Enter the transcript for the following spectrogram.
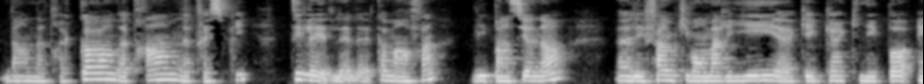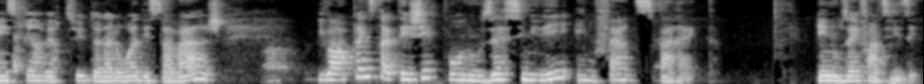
dans notre corps, notre âme, notre esprit. Tu sais, comme enfant, les pensionnats, euh, les femmes qui vont marier euh, quelqu'un qui n'est pas inscrit en vertu de la loi des sauvages il va y avoir plein de stratégies pour nous assimiler et nous faire disparaître et nous infantiliser.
